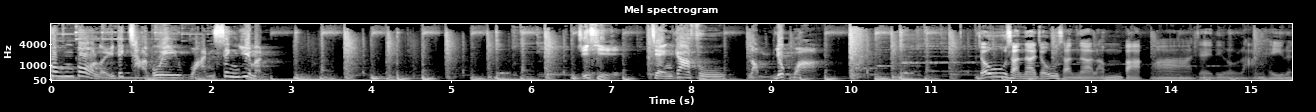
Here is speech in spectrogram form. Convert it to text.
风波里的茶杯，还声于民。主持：郑家富、林旭华。早晨啊，早晨啊，林伯，哇，即系呢度冷气咧。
